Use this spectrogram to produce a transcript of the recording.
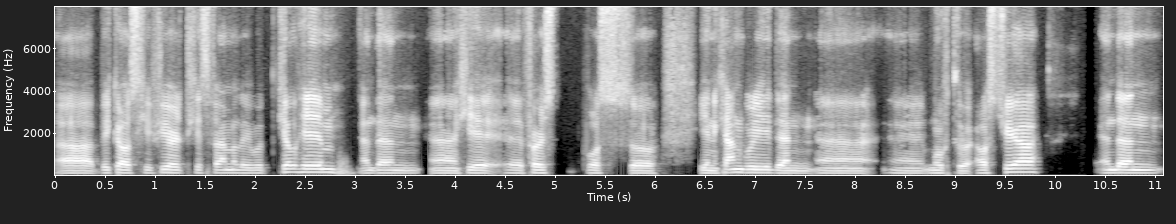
uh, because he feared his family would kill him. And then he first was in Hungary, then moved to Austria. And then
